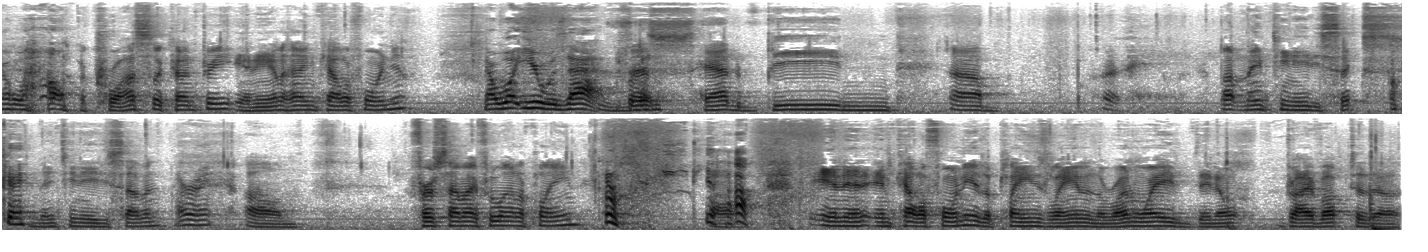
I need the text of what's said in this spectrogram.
Oh wow. across the country in Anaheim, California. Now, what year was that, Fred? This had to be uh, about 1986. Okay. 1987. All right. First time I flew on a plane. yeah. Uh, in, in California, the planes land in the runway. They don't drive up to the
